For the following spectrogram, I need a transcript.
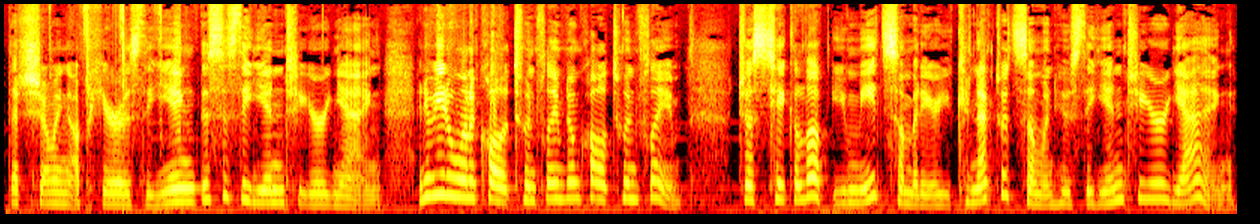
that's showing up here is the yin. This is the yin to your yang. And if you don't want to call it twin flame, don't call it twin flame. Just take a look. You meet somebody or you connect with someone who's the yin to your yang.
